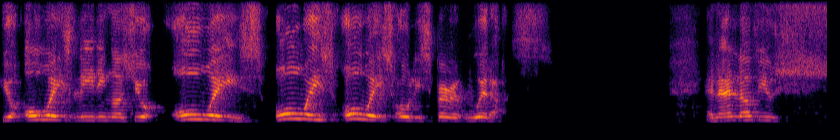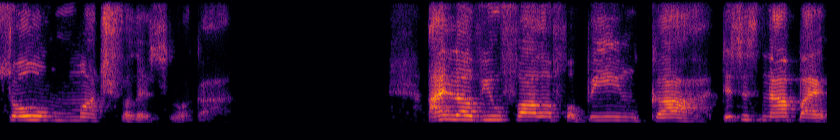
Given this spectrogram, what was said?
You're always leading us. You're always, always, always, Holy Spirit, with us. And I love you so much for this, Lord God. I love you, Father, for being God. This is not by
